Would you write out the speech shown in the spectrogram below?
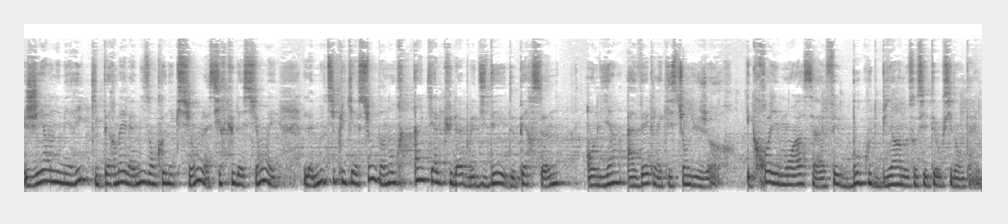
géant numérique qui permet la mise en connexion, la circulation et la multiplication d'un nombre incalculable d'idées et de personnes en lien avec la question du genre. Et croyez-moi, ça a fait beaucoup de bien à nos sociétés occidentales.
